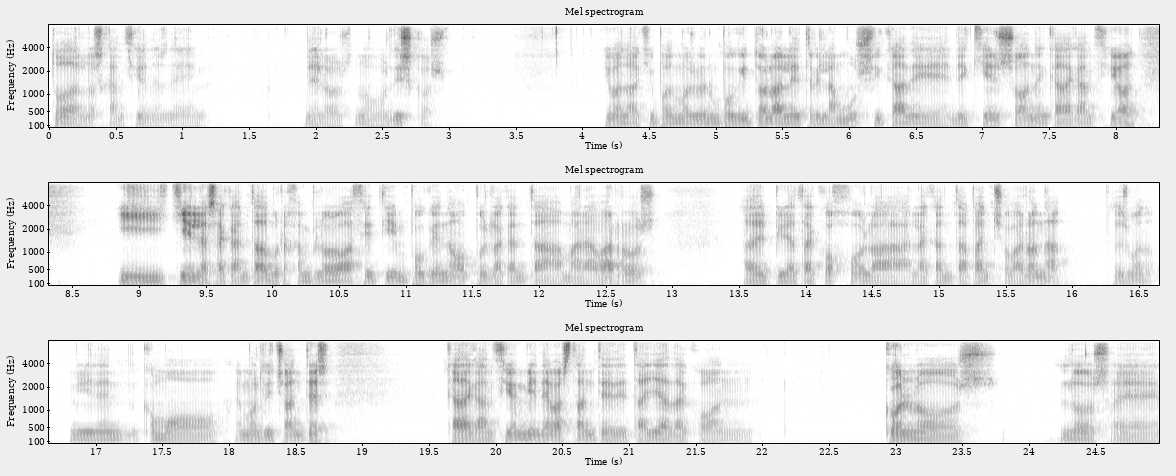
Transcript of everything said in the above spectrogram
todas las canciones de, de los nuevos discos. Y bueno, aquí podemos ver un poquito la letra y la música de, quién son en cada canción y quién las ha cantado. Por ejemplo, hace tiempo que no, pues la canta Mara Barros, la del Pirata Cojo la, canta Pancho Barona. Entonces, bueno, vienen, como hemos dicho antes, cada canción viene bastante detallada con, con los, los eh,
